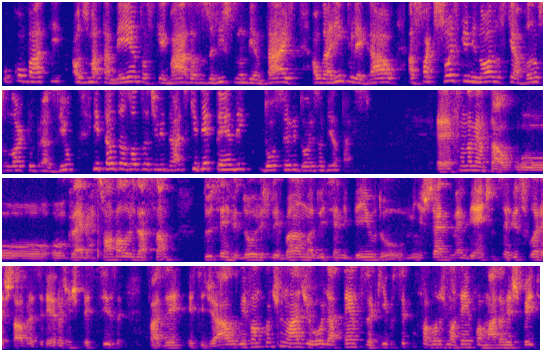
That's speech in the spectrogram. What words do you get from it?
o combate ao desmatamento, às queimadas, aos ilícitos ambientais, ao garimpo ilegal, às facções criminosas que avançam no norte do Brasil e tantas outras atividades que dependem dos servidores ambientais. É fundamental, o, o Kleberson, a valorização dos servidores do IBAMA, do ICMBio, do Ministério do Meio Ambiente, do Serviço Florestal Brasileiro. A gente precisa fazer esse diálogo e vamos continuar de olho, atentos aqui. Você, por favor, nos mantenha informado a respeito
